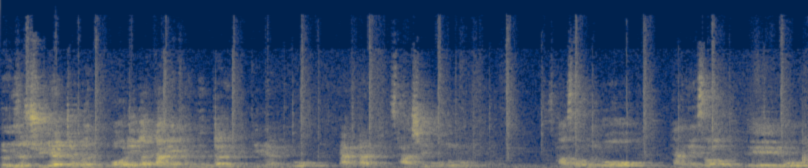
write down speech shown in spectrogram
여기서 주의할 점은 머리가 땅에 닿는다는 느낌이 아니고 약간 45도로 사선으로 향해서 내로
